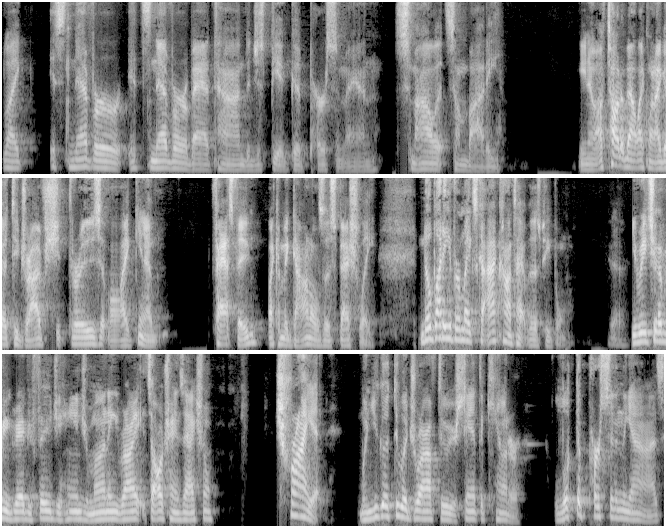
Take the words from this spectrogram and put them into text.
Like it's never it's never a bad time to just be a good person, man. Smile at somebody. You know, I've talked about like when I go through drive throughs at like, you know, fast food, like a McDonald's especially. Nobody ever makes eye contact with those people. Yeah. You reach over, you grab your food, you hand your money, right? It's all transactional. Try it. When you go through a drive through, you're standing at the counter, look the person in the eyes,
